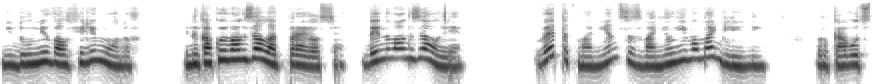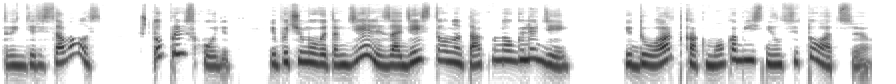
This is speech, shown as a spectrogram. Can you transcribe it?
недоумевал Филимонов. И на какой вокзал отправился? Да и на вокзал ли? В этот момент зазвонил его мобильный. Руководство интересовалось, что происходит и почему в этом деле задействовано так много людей. Эдуард как мог объяснил ситуацию.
